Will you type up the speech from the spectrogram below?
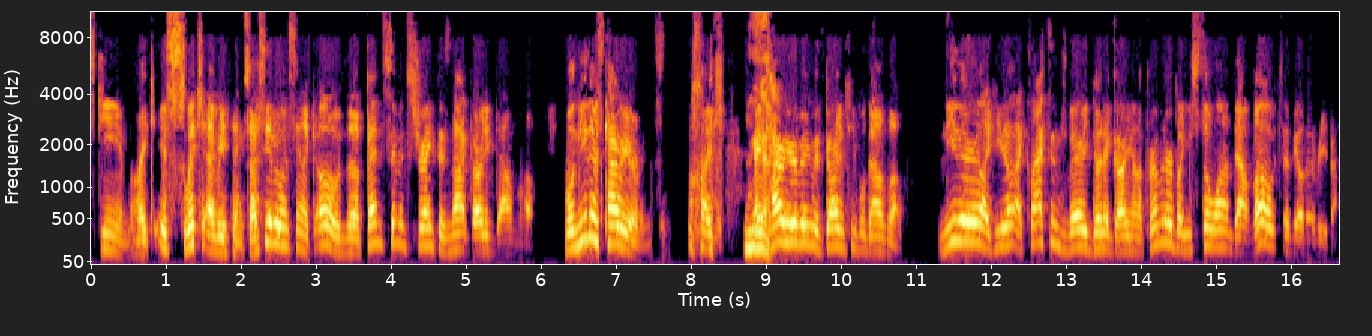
scheme like is switch everything. So I see everyone saying like, "Oh, the Ben Simmons strength is not guarding down low." Well, neither is Kyrie Irving's. Like, yeah. and Kyrie Irving was guarding people down low. Neither like you know, like Claxton's very good at guarding on the perimeter, but you still want him down low to be able to rebound.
